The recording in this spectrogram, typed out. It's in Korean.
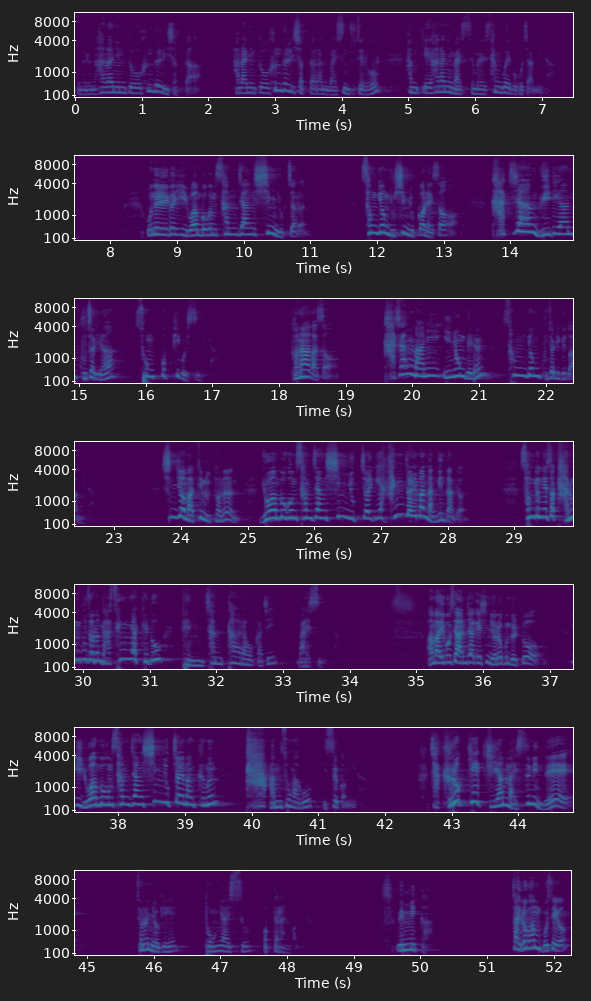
오늘은 하나님도 흔들리셨다. 하나님도 흔들리셨다라는 말씀 주제로 함께 하나님 말씀을 상고해 보고자 합니다. 오늘 읽은 이 요한복음 3장 16절은 성경 66권에서 가장 위대한 구절이라 손꼽히고 있습니다. 더 나아가서 가장 많이 인용되는 성경 구절이기도 합니다. 심지어 마틴 루터는 요한복음 3장 16절 이 한 절만 남긴다면 성경에서 다른 구절은 다 생략해도 괜찮다라고까지 말했습니다. 아마 이곳에 앉아 계신 여러분들도 이 요한복음 3장 16절만큼은 다 암송하고 있을 겁니다. 자, 그렇게 귀한 말씀인데 저는 여기에 동의할 수 없다라는 겁니다. 왜입니까? 자, 여러분 한번 보세요.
